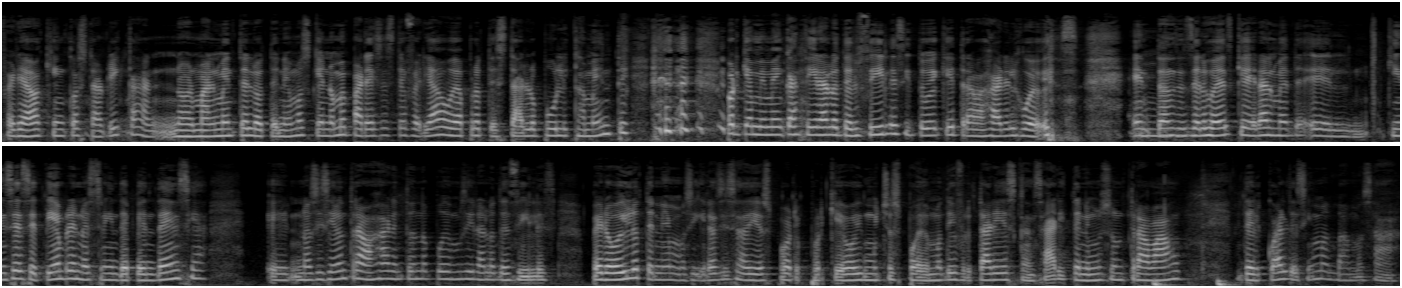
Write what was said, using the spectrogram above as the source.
feriado aquí en Costa Rica. Normalmente lo tenemos, que no me parece este feriado, voy a protestarlo públicamente, porque a mí me encanta ir a los desfiles y tuve que trabajar el jueves. Entonces, el jueves que era el, mes el 15 de septiembre, nuestra independencia, eh, nos hicieron trabajar, entonces no pudimos ir a los desfiles, pero hoy lo tenemos y gracias a Dios por, porque hoy muchos podemos disfrutar y descansar y tenemos un trabajo del cual decimos vamos a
